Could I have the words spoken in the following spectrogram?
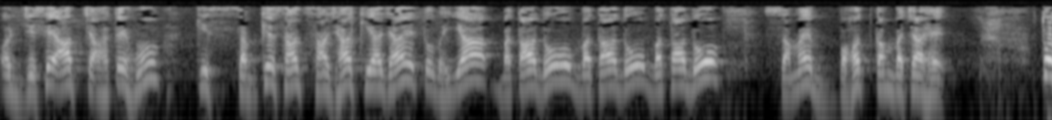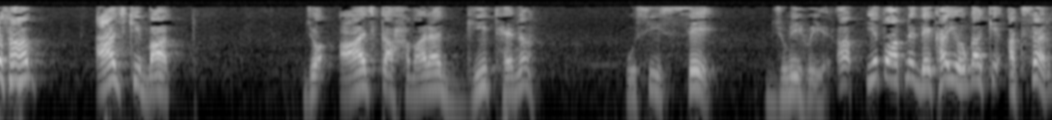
और जिसे आप चाहते हो कि सबके साथ साझा किया जाए तो भैया बता दो बता दो बता दो। समय बहुत कम बचा है। तो साहब, आज की बात जो आज का हमारा गीत है ना, उसी से जुड़ी हुई है। आप, ये तो आपने देखा ही होगा कि अक्सर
